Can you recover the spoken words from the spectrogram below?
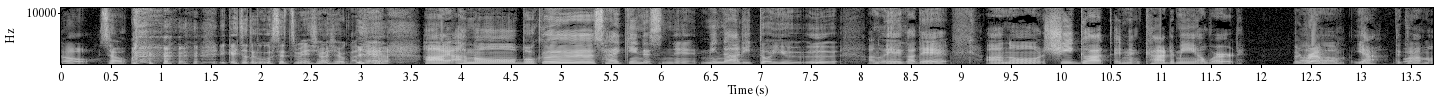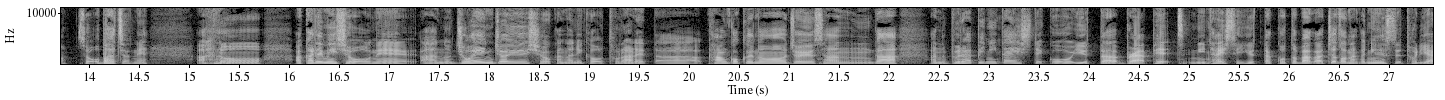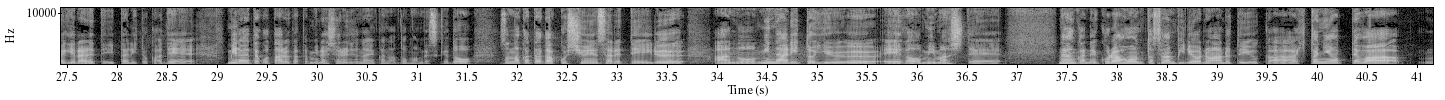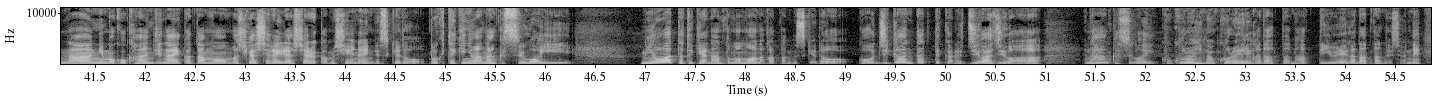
So. So 一回ちょっとここ説明しましょうかね。はい、あの僕最近ですね、ミナリというあの映画で、あの She got an Academy Award. The grandma. Um, yeah, the grandma. そう、おばあちゃんね。あのアカデミー賞をね、あの助演女優賞か何かを取られた韓国の女優さんがあのブラピに対してこう言ったブラピットに対して言った言葉がちょっとなんかニュースで取り上げられていたりとかで見られたことある方もいらっしゃるんじゃないかなと思うんですけどそんな方がこう主演されている「あのミナリ」という映画を見ましてなんかねこれは本当賛否両論あるというか人によっては何にもこう感じない方ももしかしたらいらっしゃるかもしれないんですけど僕的にはなんかすごい見終わった時は何とも思わなかったんですけどこう時間経ってからじわじわなんかすごい心に残る映画だったなっていう映画だったんですよね。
